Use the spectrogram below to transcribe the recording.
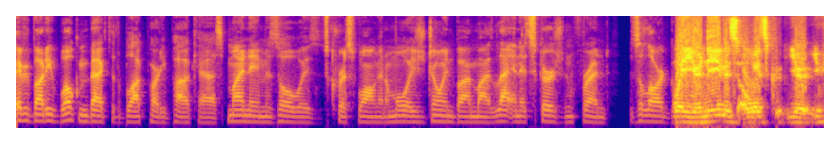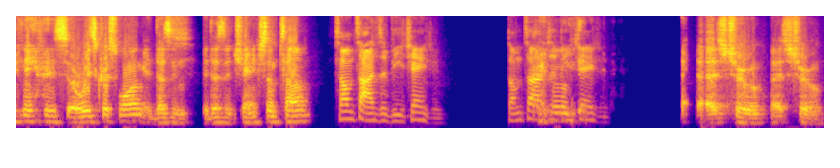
Everybody, welcome back to the Block Party Podcast. My name, as always, is Chris Wong, and I'm always joined by my Latin excursion friend, Zalard. Wait, your name is always your your name is always Chris Wong. It doesn't it doesn't change sometimes. Sometimes it be changing. Sometimes it be changing. That's true. That's true.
